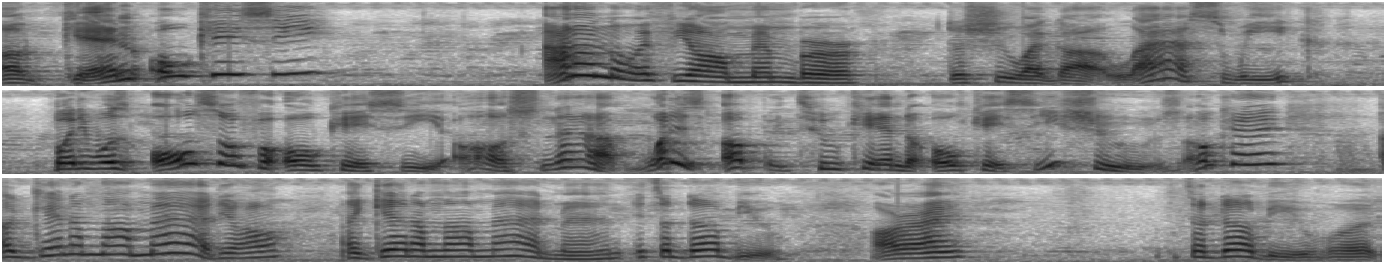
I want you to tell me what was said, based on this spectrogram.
Again, OKC? I don't know if y'all remember the shoe I got last week, but it was also for OKC. Oh, snap. What is up with 2K and the OKC shoes? Okay. Again, I'm not mad, y'all. Again, I'm not mad, man. It's a W. Alright? It's a W, but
